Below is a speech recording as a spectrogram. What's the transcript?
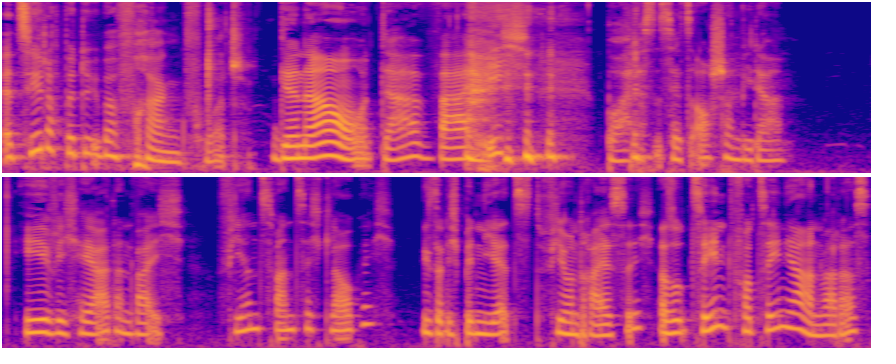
erzähl doch bitte über Frankfurt. Genau, da war ich. boah, das ist jetzt auch schon wieder ewig her. Dann war ich 24, glaube ich. Wie gesagt, ich bin jetzt 34. Also zehn, vor zehn Jahren war das.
